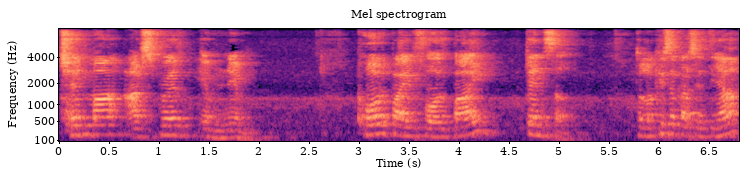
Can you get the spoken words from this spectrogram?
છેદમાં r સ્ક્વેર એમ નેમ. Four pi four pi cancel તો લખી શકાશે ત્યાં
